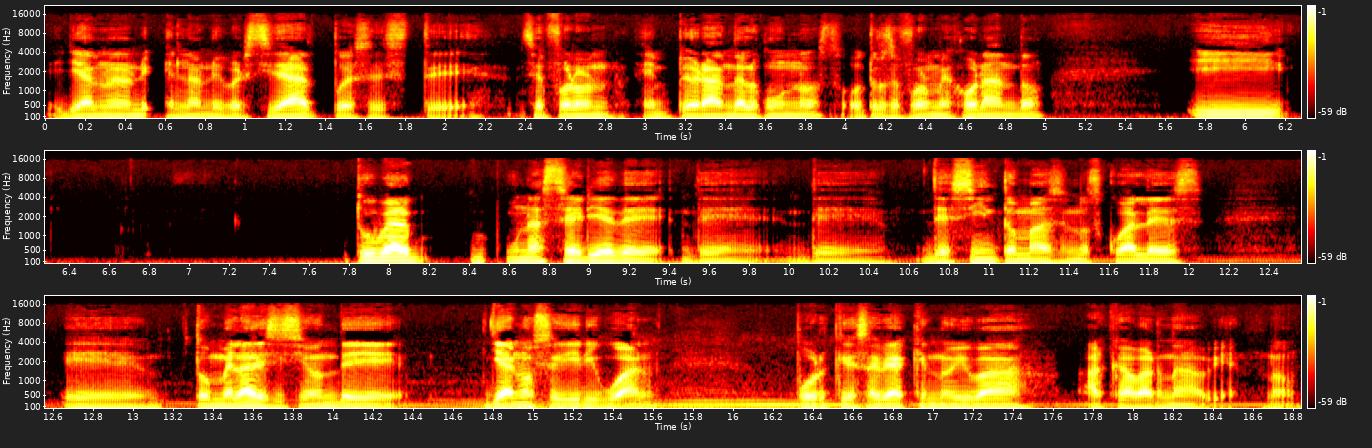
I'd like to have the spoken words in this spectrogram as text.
ya en la, universidad, pues este, se fueron empeorando algunos, otros se fueron mejorando. Y tuve una serie de, de, de síntomas en los cuales eh, tomé la decisión de ya no seguir igual porque sabía que no iba a acabar nada bien, ¿no?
